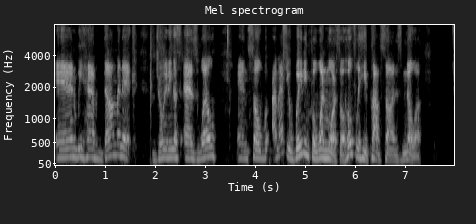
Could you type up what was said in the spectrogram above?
And we have Dominique joining us as well. And so I'm actually waiting for one more. So hopefully he pops on. It's Noah.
